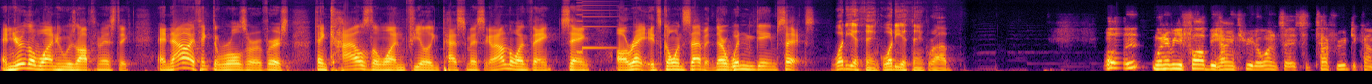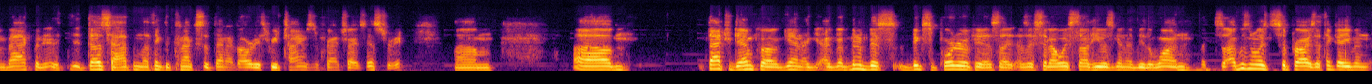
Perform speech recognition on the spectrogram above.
And you're the one who was optimistic. And now I think the roles are reversed. I think Kyle's the one feeling pessimistic. And I'm the one thing saying, all right, it's going seven. They're winning game six. What do you think? What do you think, Rob? Well, whenever you fall behind three to one, it's a, it's a tough route to come back, but it, it, does happen. I think the Canucks have done it already three times in franchise history. Um, um, Thatcher Demko, again, I, have been a big, big supporter of his. I, as I said, I always thought he was going to be the one, but I wasn't really surprised. I think I even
